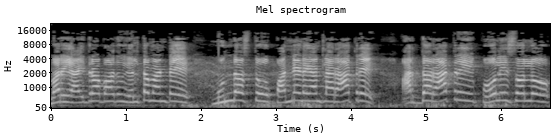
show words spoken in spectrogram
మరి హైదరాబాదు వెళ్తామంటే ముందస్తు పన్నెండు గంటల రాత్రి అర్ధరాత్రి పోలీసు వాళ్ళు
